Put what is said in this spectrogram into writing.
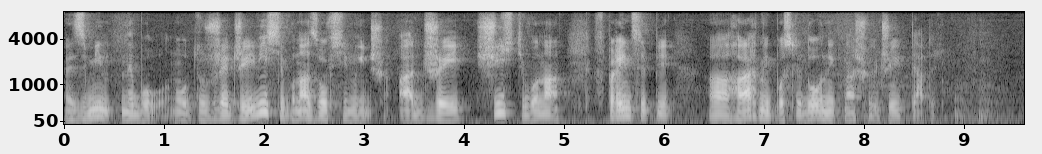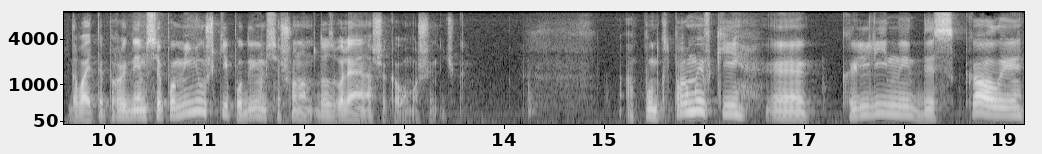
змін не було. Ну, От вже J8 вона зовсім інша, а J6 вона, в принципі, гарний послідовник нашої J5. Давайте пройдемося по менюшки, подивимося, що нам дозволяє наша кавомашиночка. Пункт промивки, е, кліни, дискали.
